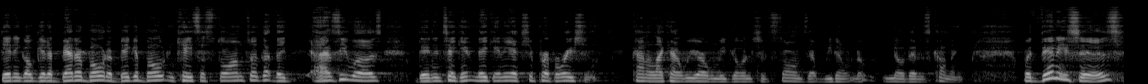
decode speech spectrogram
They didn't go get a better boat, a bigger boat in case a storm took up. They, as he was, they didn't take it, make any extra preparation. Kind of like how we are when we go into storms that we don't know, know that is coming. But then he says,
